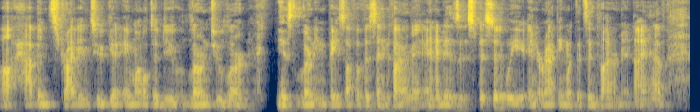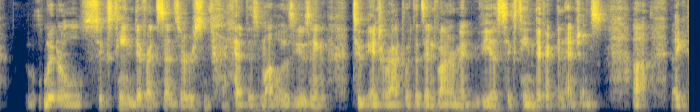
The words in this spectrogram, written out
uh, have been striving to get a model to do. Learn to learn is learning based off of its environment, and it is specifically interacting with its environment. I have literal 16 different sensors that this model is using to interact with its environment via 16 different dimensions. Uh, like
